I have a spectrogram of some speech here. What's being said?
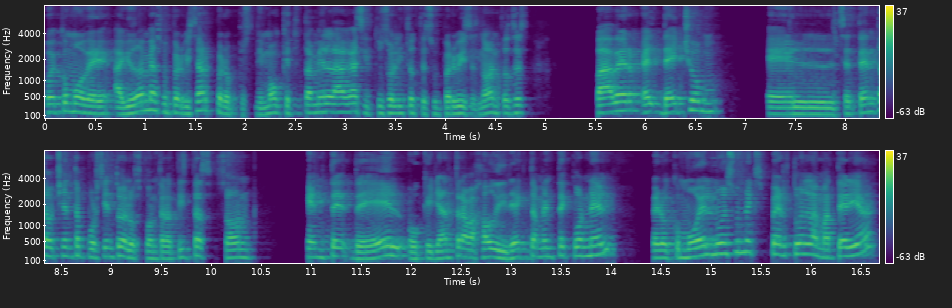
fue como de ayúdame a supervisar, pero pues ni modo que tú también la hagas y tú solito te supervises, ¿no? Entonces, va a haber, de hecho, el 70-80% de los contratistas son gente de él o que ya han trabajado directamente con él, pero como él no es un experto en la materia,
